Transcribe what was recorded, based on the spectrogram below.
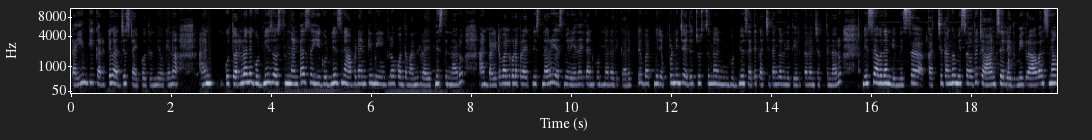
టైంకి కరెక్ట్గా అడ్జస్ట్ అయిపోతుంది ఓకేనా? అండ్ త్వరలోనే గుడ్ న్యూస్ వస్తుందంట. సో ఈ గుడ్ న్యూస్ని ఆపడానికి మీ ఇంట్లో కొంతమంది ప్రయత్నిస్తున్నారు. అండ్ బయట వాళ్ళు కూడా ప్రయత్నిస్తున్నారు. ఎస్ మీరు ఏదైతే అనుకుంటున్నారో అది కరెక్ట్. బట్ మీరు ఎప్పటి నుంచి ఎదురు చూస్తున్న గుడ్ న్యూస్ అయితే ఖచ్చితంగా విని తీరుతారని చెప్తున్నారు. మిస్ అవ్వదండి. మిస్ ఖచ్చితంగా మిస్ అవ్వదు. ఛాన్సే లేదు. మీకు రావాల్సిన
